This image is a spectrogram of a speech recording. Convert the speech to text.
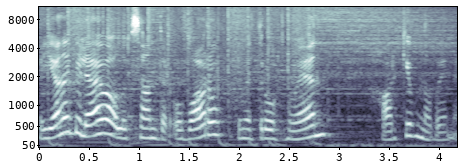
Яна Біляєва, Олександр Оваров, Дмитро Гнуен, Харків. Новини.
